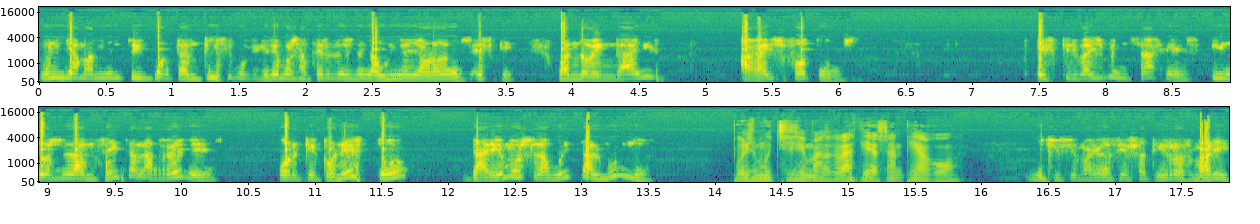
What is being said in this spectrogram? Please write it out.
un, llamamiento importantísimo que queremos hacer desde la Unión de Labradores, es que cuando vengáis, hagáis fotos, escribáis mensajes y los lancéis a las redes, porque con esto daremos la vuelta al mundo. Pues muchísimas gracias, Santiago. Muchísimas gracias a ti, Rosmary.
